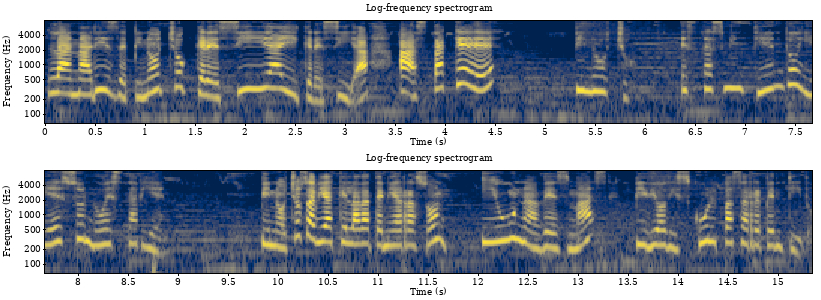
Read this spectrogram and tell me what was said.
la nariz de Pinocho crecía y crecía hasta que... Pinocho, estás mintiendo y eso no está bien. Pinocho sabía que el hada tenía razón y una vez más pidió disculpas arrepentido.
